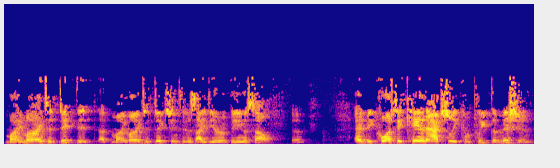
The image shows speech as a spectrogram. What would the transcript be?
my mind's addicted, uh, my mind's addiction to this idea of being a self. Yeah? And because it can't actually complete the mission,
